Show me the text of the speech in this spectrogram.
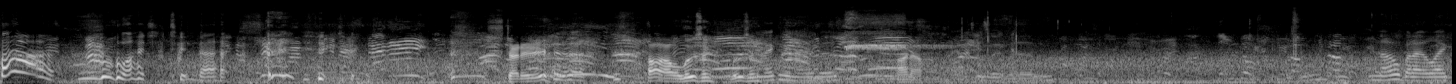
ah! Why'd you do that? Steady. Uh oh, losing, You losing. make me nervous. I know. Too moving. No, but I like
